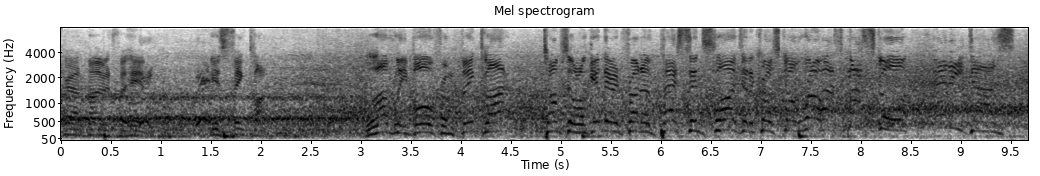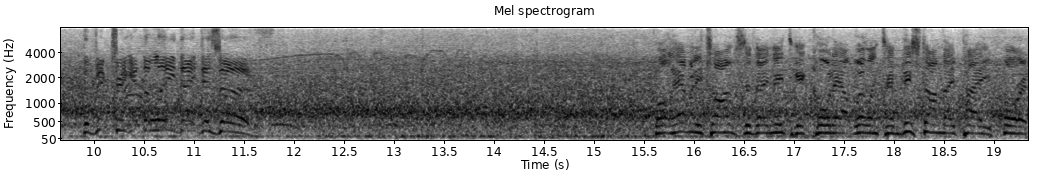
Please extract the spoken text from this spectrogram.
Proud moment for him. Here's Finkler. Lovely ball from Finkler. Thompson will get there in front of Paston, slides it across goal. Rojas must score, and he does. The victory get the lead they deserve. Well, how many times did they need to get caught out, Wellington? This time they pay for it.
